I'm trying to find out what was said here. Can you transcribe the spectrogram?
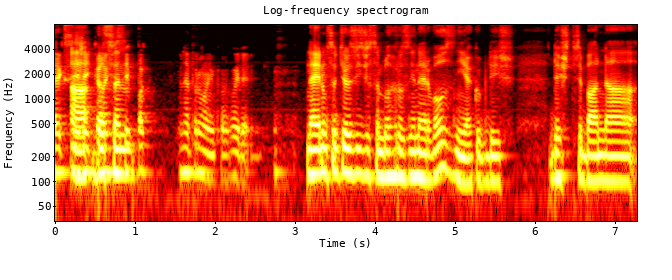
jak jsi a říkal, že jsem... jsi pak... Ne, promiň, pojď. Ne, jenom jsem chtěl říct, že jsem byl hrozně nervózní, jako když jdeš třeba na,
